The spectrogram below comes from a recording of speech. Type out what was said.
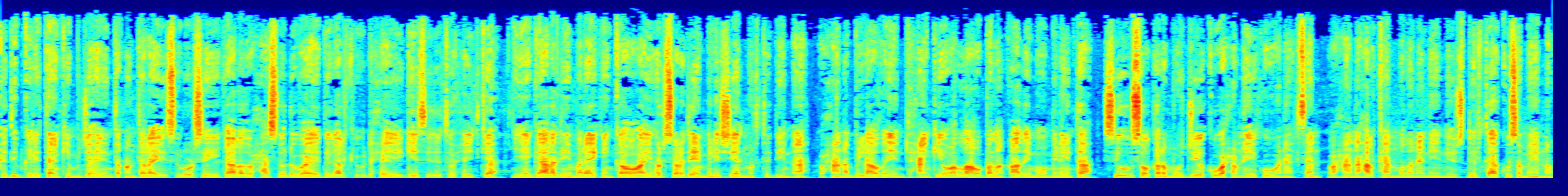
kadib gelitaankii mujaahidiinta qandale iyo is-uruursiga gaalada waxaa soo dhowaayay dagaalkii u dhexeeyey geesida tawxiidka iyo gaaladii maraykanka oo ay hor socdeen maleeshiyaad murtadiin ah waxaana bilowday imtixaankii oo allah u ballanqaaday mu'miniinta si uu u soo kala muujiyo kuwa xun iyo kuwa wanaagsan. Waxaana halkan mudan inaynu isdultaag ku samayno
